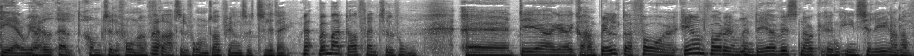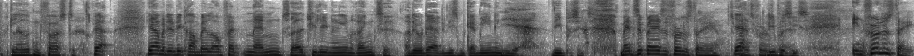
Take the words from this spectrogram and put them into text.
Det er du, Jeg ved alt om telefoner fra ja. telefonens opfindelse til i dag. Ja, hvem var det, der opfandt telefonen? Øh, det er Graham Bell, der får øh, æren for det, men det er vist nok en, en chilener, der lavede den første. Ja, ja men det er det, Graham Bell opfandt den anden, så havde Chile en ringe til, og det var der, det ligesom gav mening. Ja. Lige præcis. Men tilbage til fødselsdage. Tilbage Ja, til lige fødselsdage. præcis. En fødselsdag,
